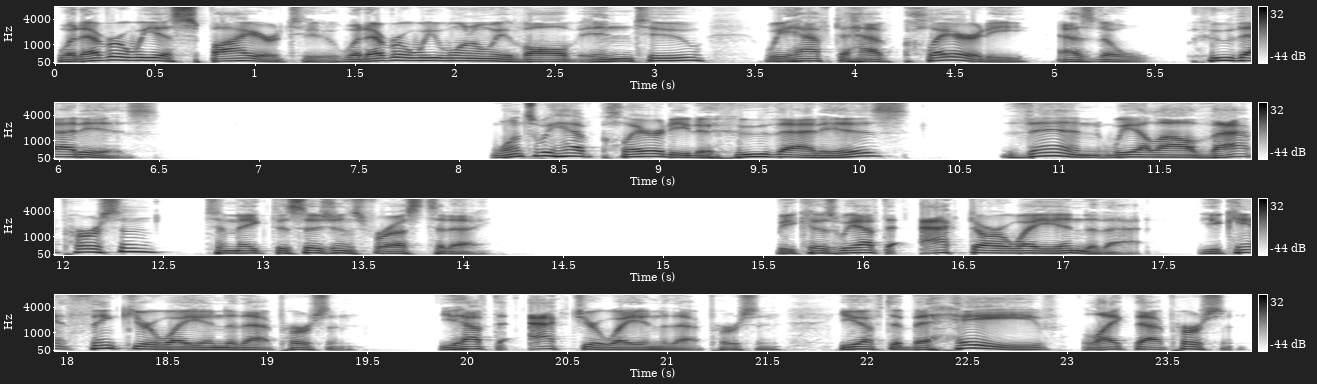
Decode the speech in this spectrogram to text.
Whatever we aspire to, whatever we want to evolve into, we have to have clarity as to who that is. Once we have clarity to who that is, then we allow that person to make decisions for us today. Because we have to act our way into that. You can't think your way into that person. You have to act your way into that person. You have to behave like that person.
